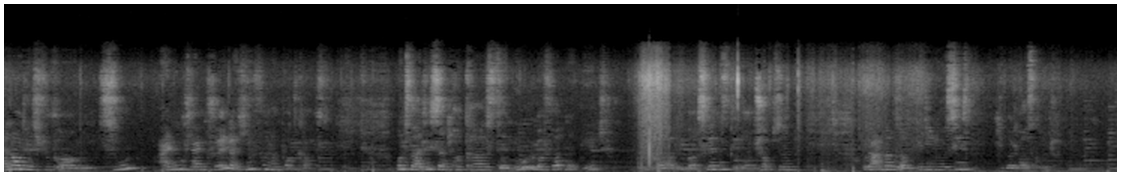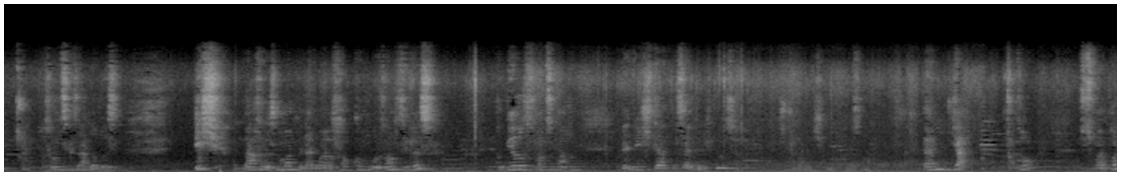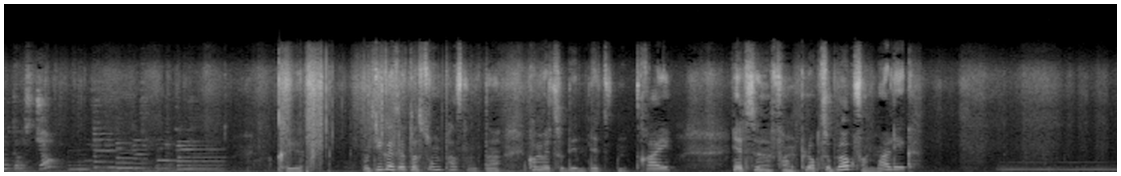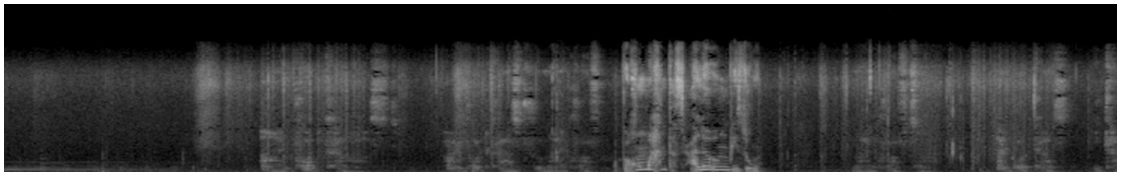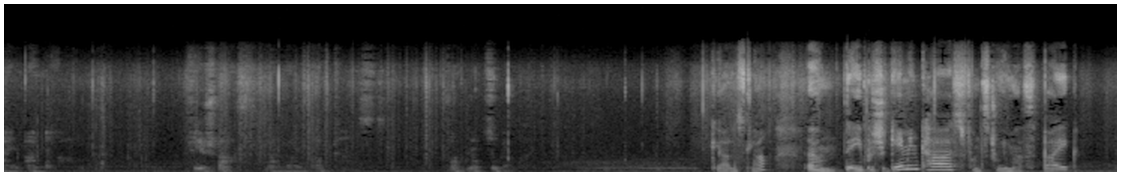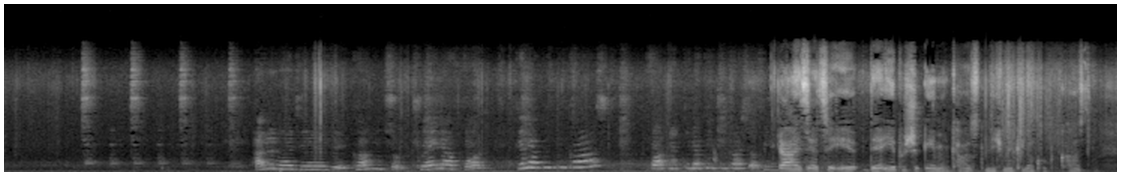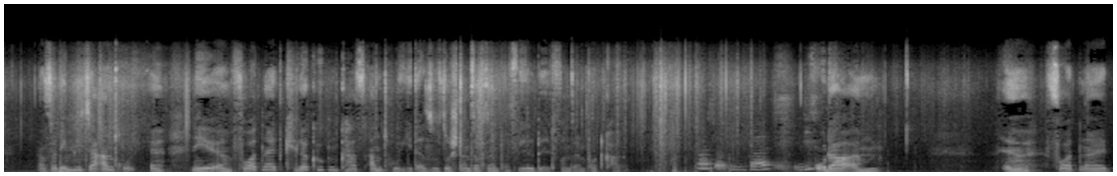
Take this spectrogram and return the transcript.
hallo und herzlich willkommen zu einem kleinen Trailer hier von meinem Podcast. Und zwar ist ein Podcast, der nur über Fortnite geht. Zwar über Skins, die im Shop sind. Oder andere Sachen wie die neue Season, die bald rauskommt. Oder sonstiges anderes. Ich mache das immer, wenn ein neuer Shop kommt oder sonstiges. Probiere das mal zu machen. Wenn nicht, dann seid mir nicht böse. Ich kann auch nicht gut alles machen. Ähm, ja, also, bis zu meinem Podcast. Ciao. Okay. Musik ist etwas unpassend. Da kommen wir zu den letzten drei. Jetzt äh, von Block zu Block von Malik. Ein Podcast. Ein Podcast für Minecraft. Warum machen das alle irgendwie so? Minecrafter. Ein Podcast wie kein anderer. Viel Spaß beim neuen Podcast. Von Blog zu Blog. Okay, alles klar. Ähm, der epische Gaming Cast von Streamer Spike. Hallo Leute, willkommen zum Trailer von Killerpickencast Fortnite Killer Cast auf jeden Er heißt jetzt der, e der epische Gaming Cast, nicht mehr Killer Cast. Außerdem hieß er Android, äh, nee, äh, Fortnite Killer Cast Android. Also so stand es auf seinem Profilbild von seinem Podcast. Oder ähm, äh, Fortnite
